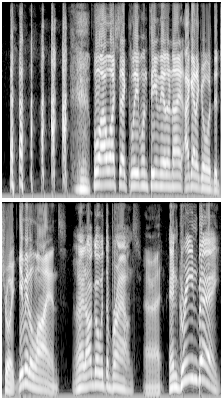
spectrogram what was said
Boy, I watched that Cleveland team the other night. I got to go with Detroit. Give me the Lions. All right, I'll go with the Browns. All right. And Green Bay,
